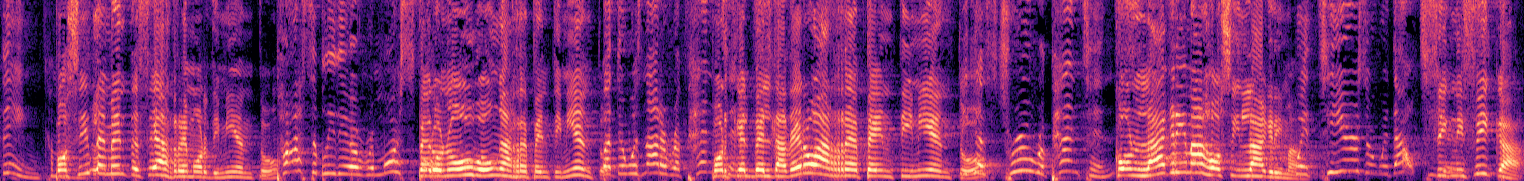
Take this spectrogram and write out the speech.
thing. Come on. Posiblemente sea remordimiento, Possibly they are remorseful. pero no hubo un arrepentimiento. but there was not a repentance. Porque el verdadero arrepentimiento, because true repentance con lágrimas o sin lágrimas, with tears or without tears significa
